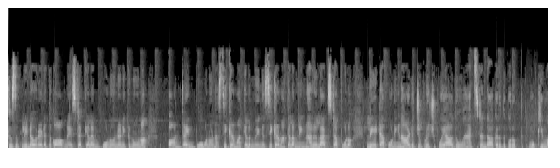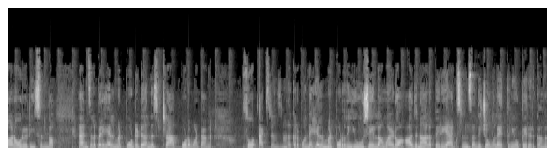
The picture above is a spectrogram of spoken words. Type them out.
டிசிப்ளின்டாக ஒரு இடத்துக்கு ஆர்கனைஸ்டாக கிளம்பி போகணும்னு நினைக்கணும்னா ஆன் டைம் போகணும்னா சீக்கிரமாக கிளம்புவீங்க. சீக்கிரமாக கிளம்புனீங்கன்னா ரிலாக்ஸ்டாக போகலாம் லேட்டாக போனீங்கன்னா அடிச்சு பிடிச்சி போய் அதுவும் ஆக்சிடென்ட் ஆகிறதுக்கு ஒரு முக்கியமான ஒரு ரீசன் தான். அண்ட் சில பேர் ஹெல்மெட் போட்டுட்டு அந்த ஸ்ட்ராப் போட மாட்டாங்க. ஸோ ஆக்சிடென்ட்ஸ் நடக்கிறப்போ அந்த ஹெல்மெட் போடுறது யூஸே இல்லாமல் ஆகிடும் அதனால பெரிய ஆக்சிடென்ட் சந்திச்சவங்கள எத்தனையோ பேர் இருக்காங்க.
